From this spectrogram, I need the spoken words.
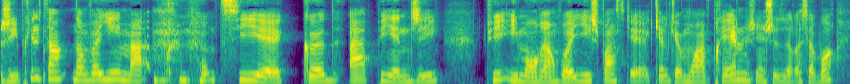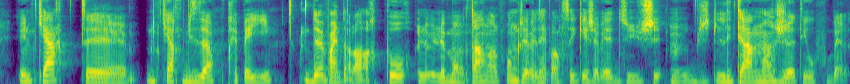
j'ai pris le temps d'envoyer ma mon petit euh, code à PNG. Puis ils m'ont renvoyé, je pense que quelques mois après, je viens juste de recevoir une carte euh, une carte Visa prépayée de 20 dollars pour le, montant dans le fond que j'avais dépensé que j'avais dû littéralement jeter aux poubelles.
